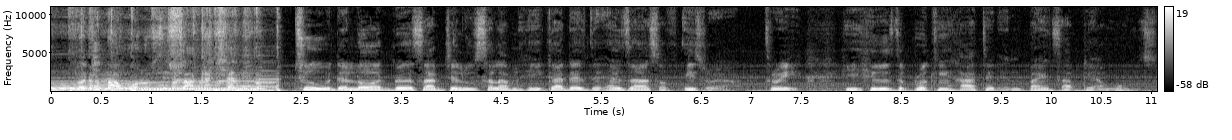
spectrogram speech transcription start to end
deɛ ɔde maa wɔ no sɛ so aka kyerɛ me no 2. The Lord builds up Jerusalem, He gathers the exiles of Israel. 3. He heals the brokenhearted and binds up their wounds.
